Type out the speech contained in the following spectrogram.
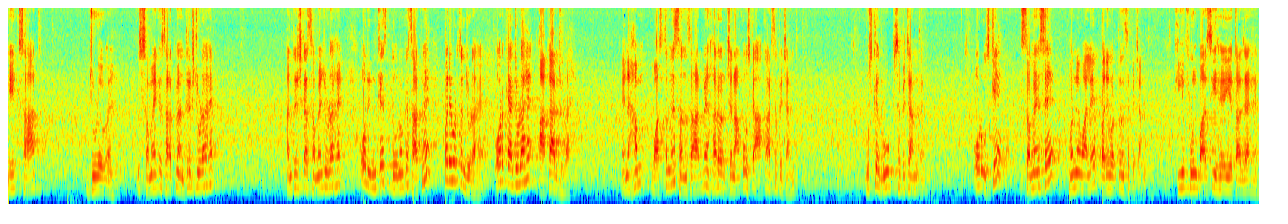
एक साथ जुड़े हुए हैं। उस समय के साथ में अंतरिक्ष जुड़ा है, अंतरिक्ष का समय जुड़ा है और इनके दोनों के साथ में परिवर्तन जुड़ा है। और क्या जुड़ा है? आकार जुड़ा है। यानी हम वास्तव में संसार में हर रचना को उसके आकार से पहचानते हैं। उसके रूप से पहचानते हैं। और उसके समय से होने वाले परिवर्तन से पहचानते हैं कि ये फूल बासी है, ये ताज़ा है,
